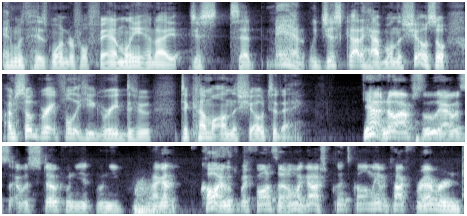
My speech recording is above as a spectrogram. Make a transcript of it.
and with his wonderful family and I just said, "Man, we just got to have him on the show." So, I'm so grateful that he agreed to to come on the show today. Yeah, no, absolutely. I was I was stoked when you when you when I got the call. I looked at my phone and said, "Oh my gosh, Clint's calling. We haven't talked forever." And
